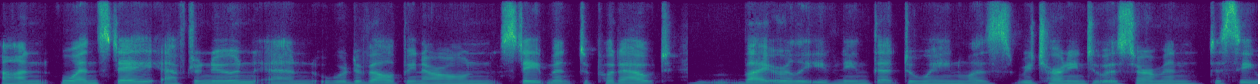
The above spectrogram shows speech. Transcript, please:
on Wednesday afternoon and we're developing our own statement to put out by early evening that DeWayne was returning to his sermon to see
